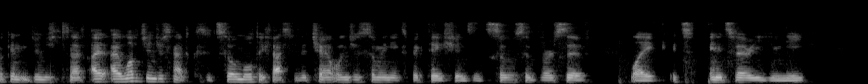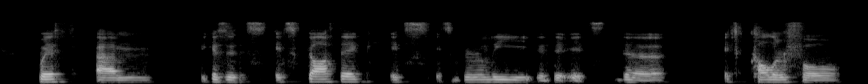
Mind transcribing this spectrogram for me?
fucking Ginger Snaps, I, I love Ginger Snaps because it's so multifaceted. It challenges so many expectations. It's so subversive, like it's and it's very unique. With um, because it's it's gothic, it's it's girly, it, it's the it's colorful,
